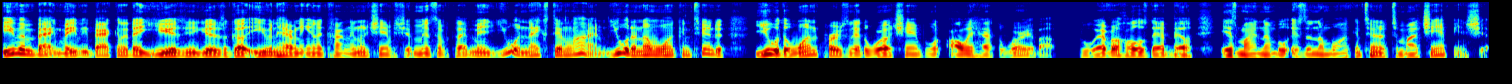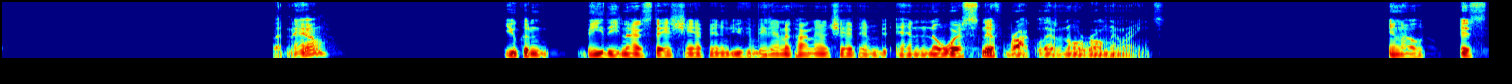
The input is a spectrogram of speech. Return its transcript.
Even back maybe back in the day, years and years ago, even having the Intercontinental Championship meant something 'cause that meant you were next in line. You were the number 1 contender. You were the one person that the world champion would always have to worry about. Whoever holds that belt is my number is the number 1 contender to my championship. But now you can be the United States champion, you can be the Intercontinental champion, and nowhere sniff Brock Lesnar or Roman Reigns. You know? It's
